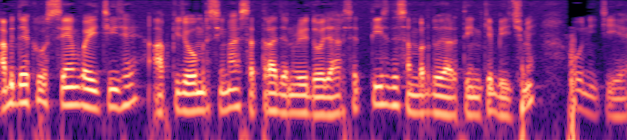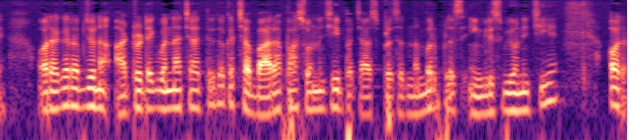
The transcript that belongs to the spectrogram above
अभी देख सेम वही चीज़ है। आपकी जो उम्र सीमा है, सत्रह जनवरी 2000 से 30 दिसंबर 2003 के बीच में होनी चाहिए। और अगर आप जो ना ऑटोटेक बनना चाहते हो तो अच्छा बारह पास होनी चाहिए, पचास प्रतिशत नंबर प्लस इंग्लिश भी होनी चाहिए। और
